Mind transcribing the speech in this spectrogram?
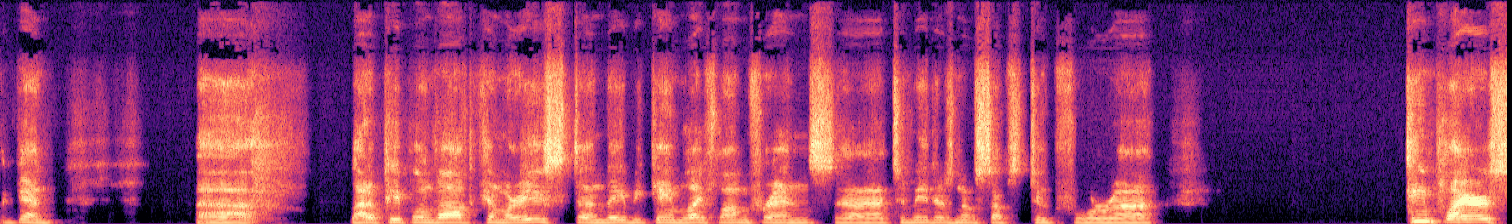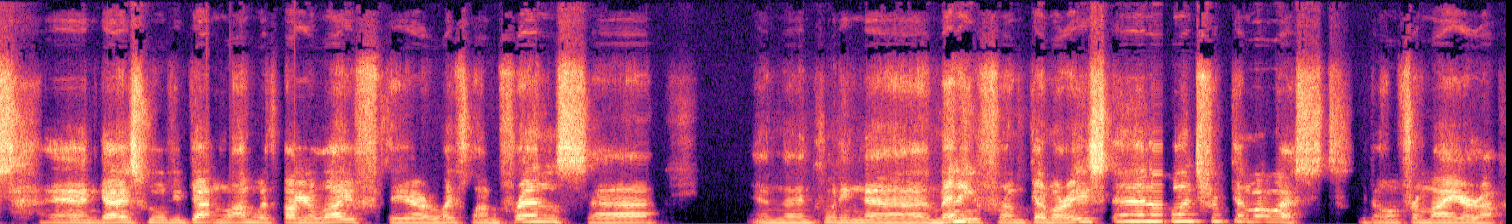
again, uh, a lot of people involved Kenmore East, and they became lifelong friends. Uh, to me, there's no substitute for uh, team players and guys who you've gotten along with all your life. They are lifelong friends, uh, and uh, including uh, many from Kenmore East and a bunch from Kenmore West, you know, from my era.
